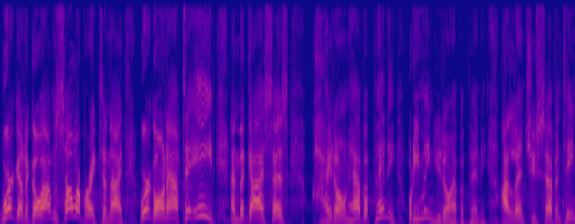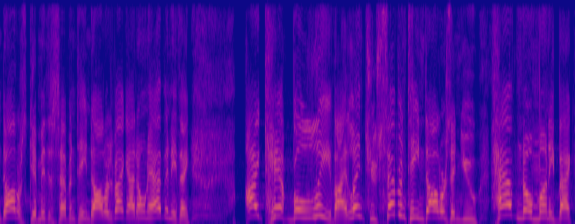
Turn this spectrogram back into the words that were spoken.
We're going to go out and celebrate tonight. We're going out to eat. And the guy says, I don't have a penny. What do you mean you don't have a penny? I lent you $17. Give me the $17 back. I don't have anything. I can't believe I lent you $17 and you have no money back.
